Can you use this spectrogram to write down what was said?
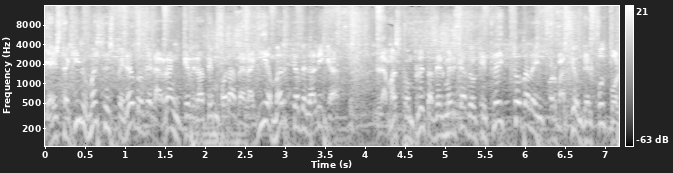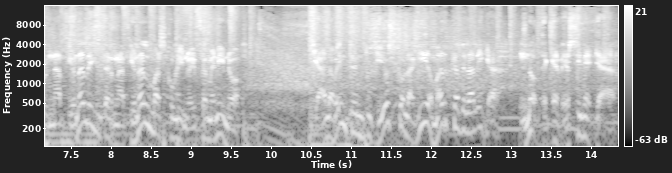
Ya está aquí lo más esperado del arranque de la temporada, la guía marca de la liga. La más completa del mercado que trae toda la información del fútbol nacional e internacional masculino y femenino. Ya la venta en tu kiosco la guía marca de la liga. No te quedes sin ella.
